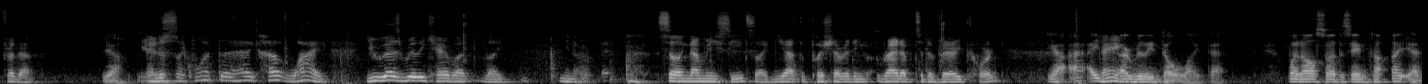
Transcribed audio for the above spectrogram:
for them yeah, yeah. and it's like what the heck how why you guys really care about like you know selling that many seats like you have to push everything right up to the very court yeah. I I, I really don't like that, but also at the same time, uh, yeah,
